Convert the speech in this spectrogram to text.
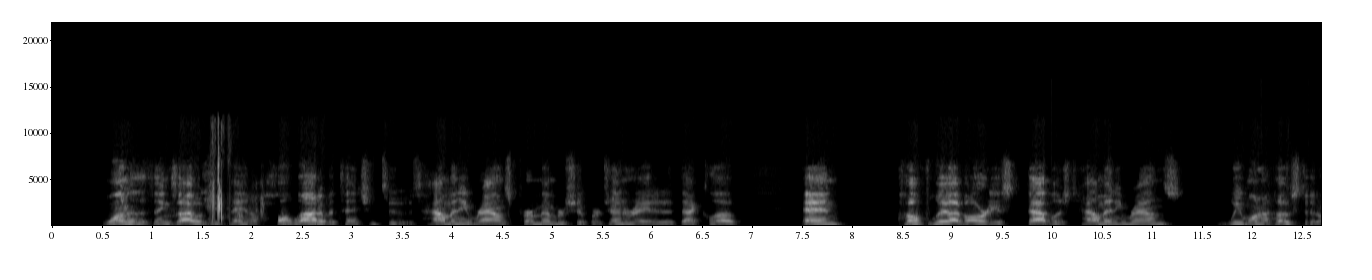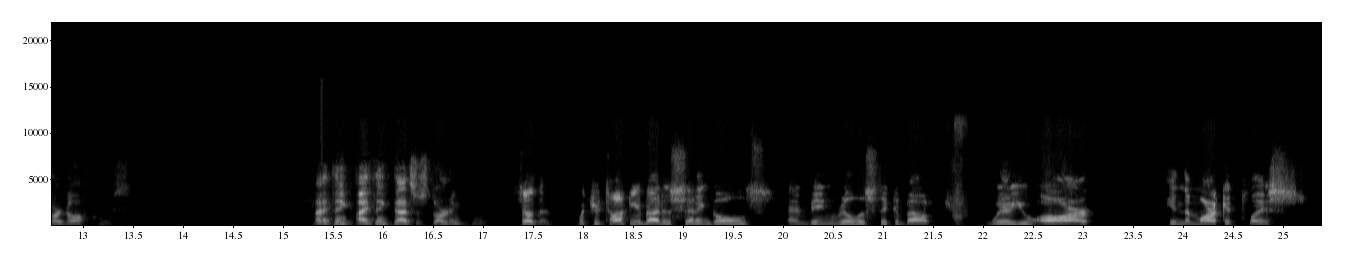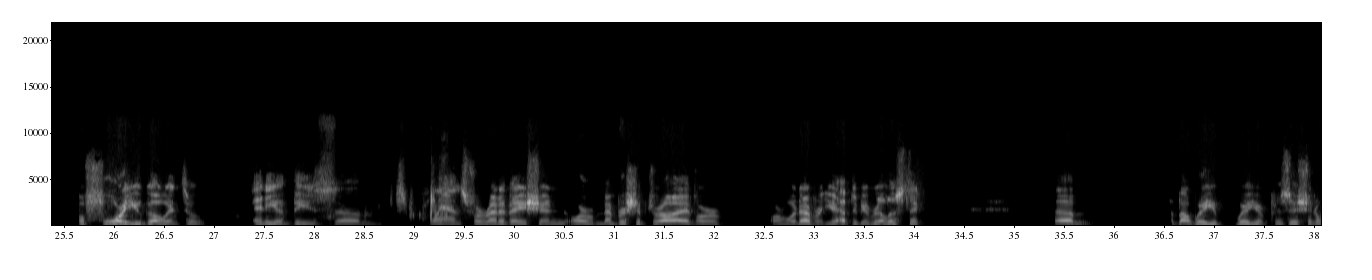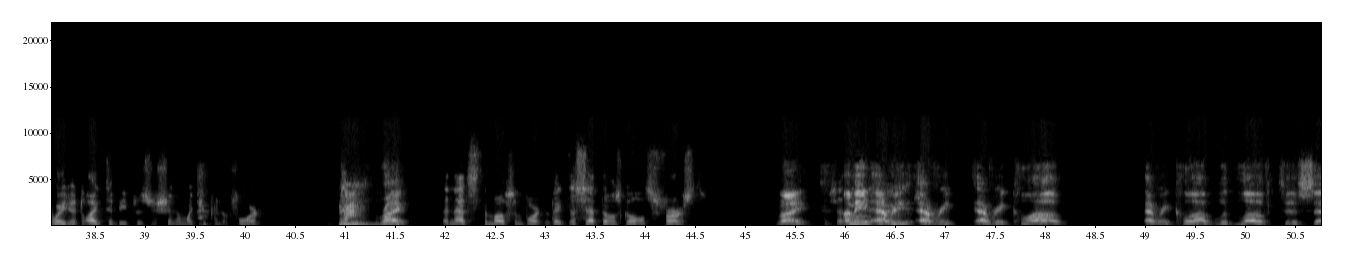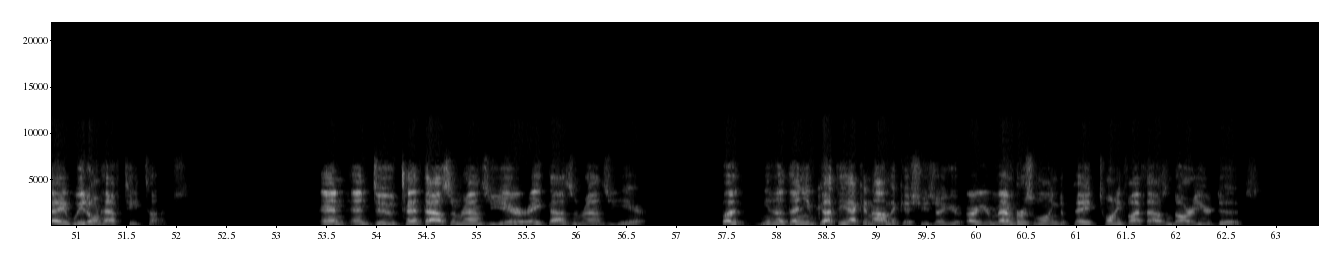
one of the things I would be paying a whole lot of attention to is how many rounds per membership are generated at that club. And hopefully I've already established how many rounds we want to host at our golf course. I think I think that's a starting point. So the, what you're talking about is setting goals and being realistic about where you are in the marketplace before you go into any of these um, plans for renovation or membership drive or or whatever. You have to be realistic. Um, about where you where you're positioned or where you'd like to be positioned and what you can afford. right. And that's the most important thing to set those goals first. Right. I mean, every every every club, every club would love to say we don't have tee times, and and do ten thousand rounds a year, or eight thousand rounds a year. But you know, then you've got the economic issues. Are your are your members willing to pay twenty five thousand dollar a year dues?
